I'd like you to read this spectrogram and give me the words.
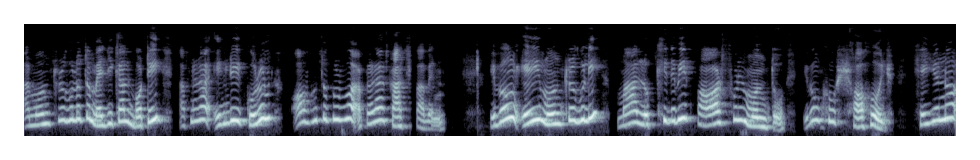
আর মন্ত্রগুলো তো ম্যাজিক্যাল বটেই। আপনারা এগুলি করুন, অভূতপূর্ব আপনারা কাজ পাবেন। এবং এই মন্ত্রগুলি মা লক্ষ্মী দেবীর পাওয়ারফুল মন্ত্র এবং খুব সহজ। সেই জন্য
